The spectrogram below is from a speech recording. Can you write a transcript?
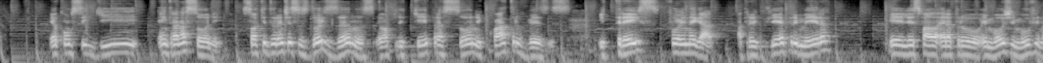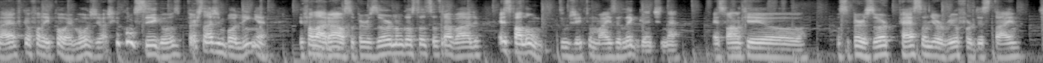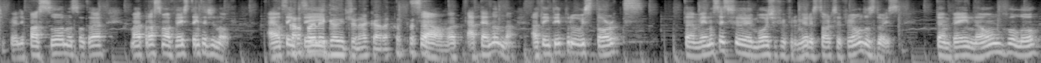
eu consegui entrar na Sony. Só que durante esses dois anos, eu apliquei para a Sony quatro vezes. E três foi negado. Apliquei a primeira, eles falam, era pro Emoji Movie na época, eu falei, pô, Emoji, eu acho que eu consigo. Os personagens bolinha, e falaram, ah, o supervisor não gostou do seu trabalho. Eles falam de um jeito mais elegante, né? Eles falam que o, o supervisor pass on your reel for this time. Tipo, ele passou no seu mas a próxima vez tenta de novo. Aí eu Os tentei... caras são elegantes, né, cara? São, até não, não. Eu tentei pro Storks também, não sei se o Emoji foi primeiro, o Storks foi um dos dois. Também não rolou.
